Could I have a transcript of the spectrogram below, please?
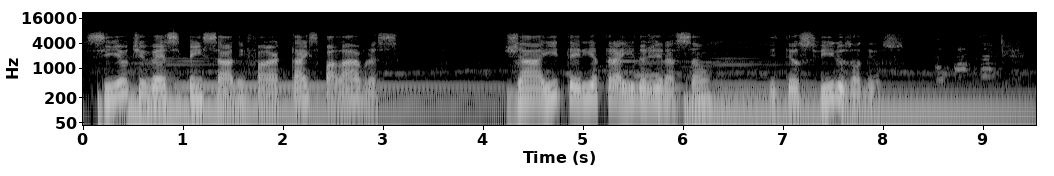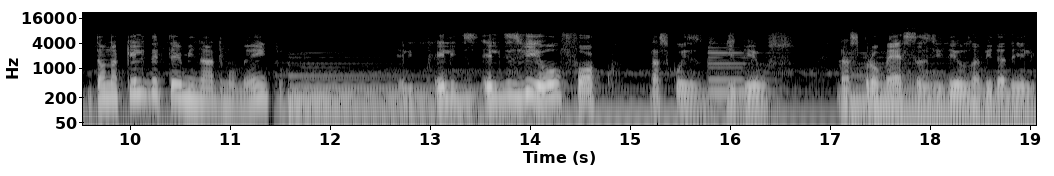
Se eu tivesse pensado em falar tais palavras, já aí teria traído a geração de teus filhos, ó Deus. Então, naquele determinado momento, ele, ele, ele desviou o foco das coisas de Deus, das promessas de Deus na vida dele.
